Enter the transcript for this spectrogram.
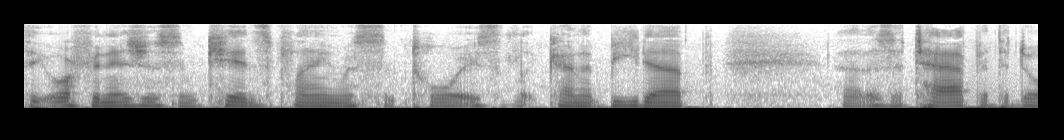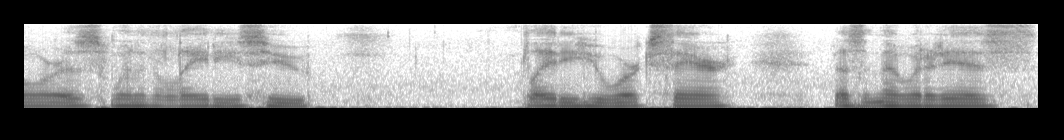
the orphanage of some kids playing with some toys that look kind of beat up. Uh, there's a tap at the door as one of the ladies who lady who works there doesn't know what it is.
